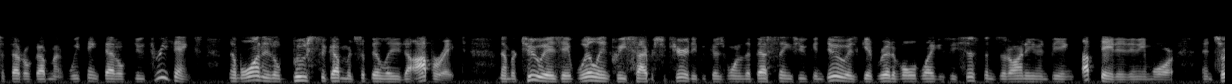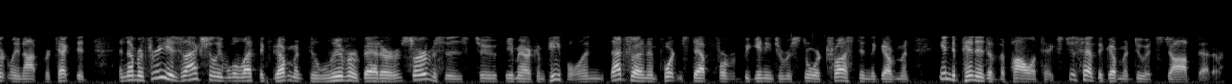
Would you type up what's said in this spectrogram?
the federal government. We think that'll do three things. Number one, it'll boost the government's ability to operate. Number two is it will increase cybersecurity because one of the best things you can do is get rid of old legacy systems that aren't even being updated anymore and certainly not protected. And number three is actually we'll let the government deliver better services to the American people. And that's an important step for beginning to restore trust in the government, independent of the politics. Just have the government do its job better.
